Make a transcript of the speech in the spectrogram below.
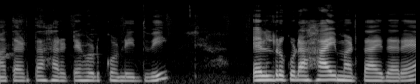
ಮಾತಾಡ್ತಾ ಹರಟೆ ಹೊಡ್ಕೊಂಡಿದ್ವಿ. ಎಲ್ಲರೂ ಕೂಡ ಹಾಯ್ ಮಾಡ್ತಾ ಇದ್ದಾರೆ.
